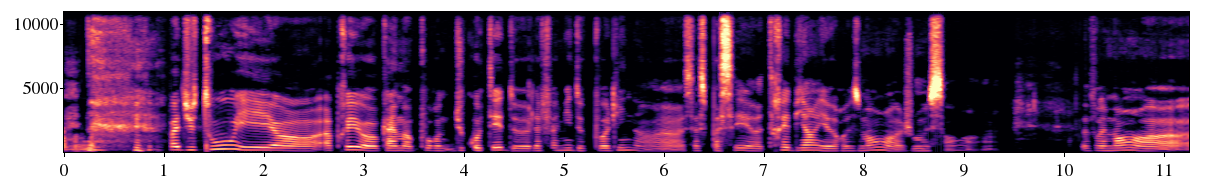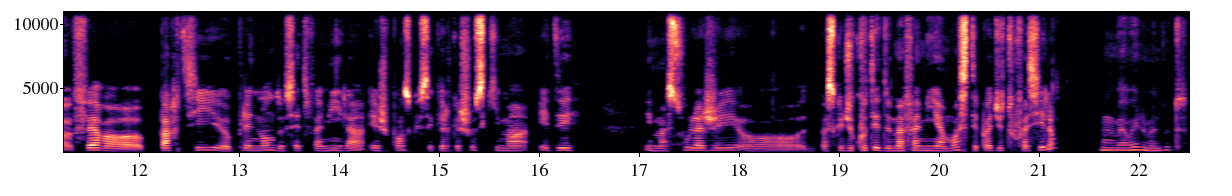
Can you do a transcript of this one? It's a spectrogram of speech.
pas du tout. Et euh, après, euh, quand même, pour du côté de la famille de Pauline, euh, ça se passait très bien et heureusement, je me sens vraiment faire partie pleinement de cette famille-là. Et je pense que c'est quelque chose qui m'a aidé et m'a soulagée parce que du côté de ma famille à moi, c'était pas du tout facile. Bah oui, je me doute.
